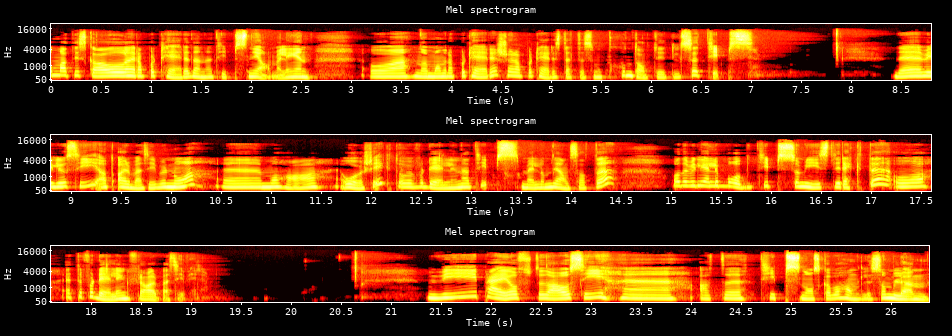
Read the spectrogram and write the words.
om at de skal rapportere denne tipsen i avmeldingen. Og når man rapporterer, så rapporteres dette som kontantytelse tips. Det vil jo si at arbeidsgiver nå eh, må ha oversikt over fordelingen av tips mellom de ansatte, og det vil gjelde både tips som gis direkte og etter fordeling fra arbeidsgiver. Vi pleier ofte da å si eh, at eh, tips nå skal behandles som lønn.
